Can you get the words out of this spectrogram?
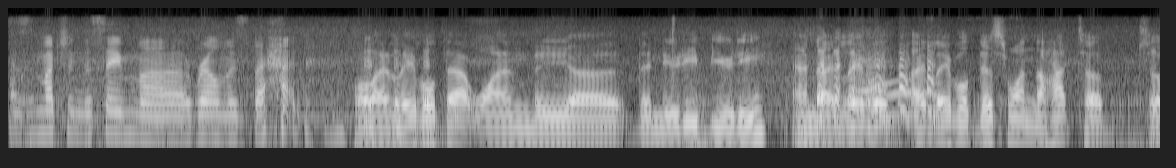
this is much in the same uh, realm as that. Well, I labeled that one the uh, the nudie beauty, and I labeled I labeled this one the hot tub. So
